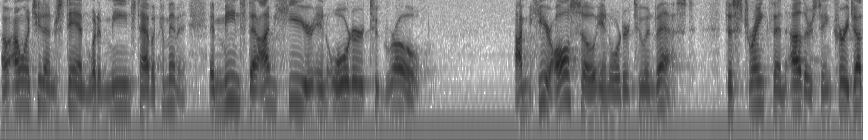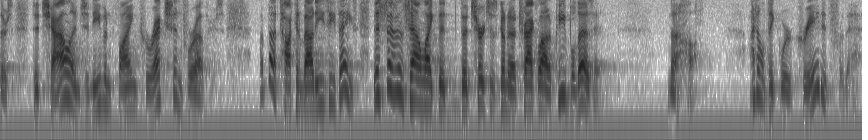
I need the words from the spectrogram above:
I, I want you to understand what it means to have a commitment. It means that I'm here in order to grow. I'm here also in order to invest, to strengthen others, to encourage others, to challenge and even find correction for others. I'm not talking about easy things. This doesn't sound like the, the church is going to attract a lot of people, does it? No. I don't think we're created for that.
